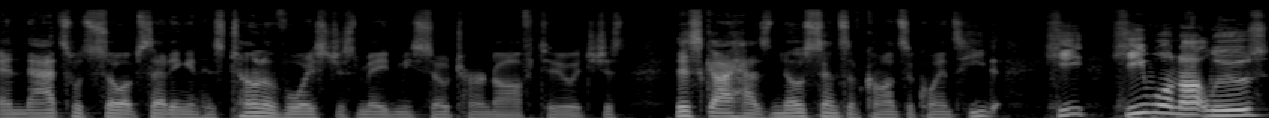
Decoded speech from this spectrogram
And that's what's so upsetting. And his tone of voice just made me so turned off too. It's just this guy has no sense of consequence. He he he will not lose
